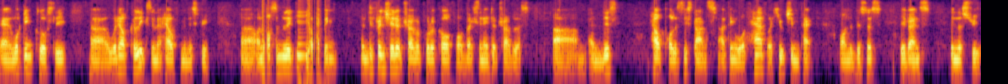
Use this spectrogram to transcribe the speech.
and working closely uh, with our colleagues in the health ministry uh, on the possibility of having a differentiated travel protocol for vaccinated travelers. Um, and this health policy stance, I think, will have a huge impact on the business events industry.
